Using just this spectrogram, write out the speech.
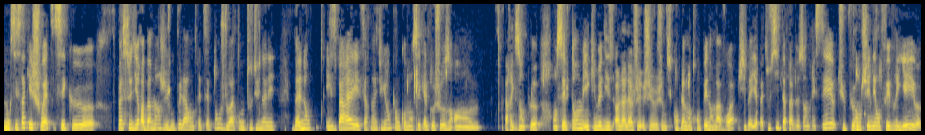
Donc c'est ça qui est chouette, c'est que euh, pas se dire ah bah mince j'ai loupé la rentrée de septembre, je dois attendre toute une année. Ben non, il se pareil, certains étudiants qui ont commencé quelque chose en par exemple en septembre et qui me disent oh là là je, je, je me suis complètement trompée dans ma voix je dis bah il y a pas de souci t'as pas besoin de rester tu peux enchaîner en février euh,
